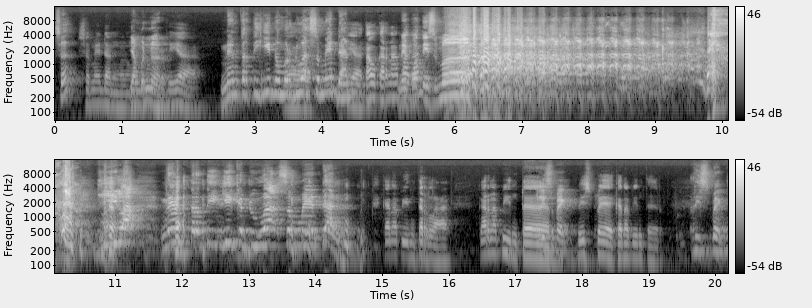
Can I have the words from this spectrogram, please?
Se? semedan. kalau Yang salah. Iya. Nem tertinggi nomor Ya. 2 Semedan. Iya, tahu karena apa kan? Nepotisme. Gila. Nem tertinggi kedua Semedan. Karena pinter lah. Karena pinter. Respect. Respect karena pinter. Respect.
